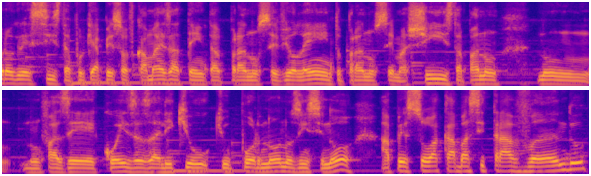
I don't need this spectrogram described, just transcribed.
progressista, porque a pessoa fica mais atenta para não ser violento, para não ser machista, para não, não, não fazer coisas ali que o, que o pornô nos ensinou, a pessoa acaba se travando.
